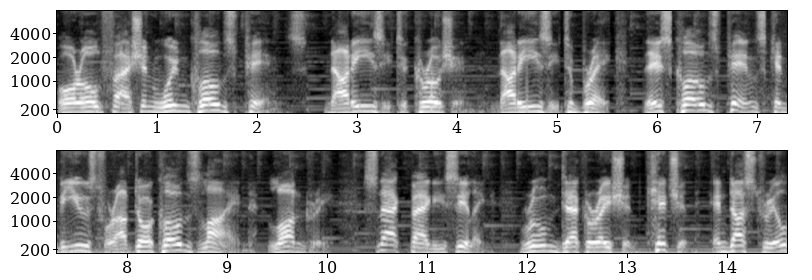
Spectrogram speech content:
or old-fashioned wooden clothespins. Not easy to corrosion not easy to break. This clothespins can be used for outdoor clothes line, laundry, snack baggy sealing, room decoration, kitchen, industrial,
